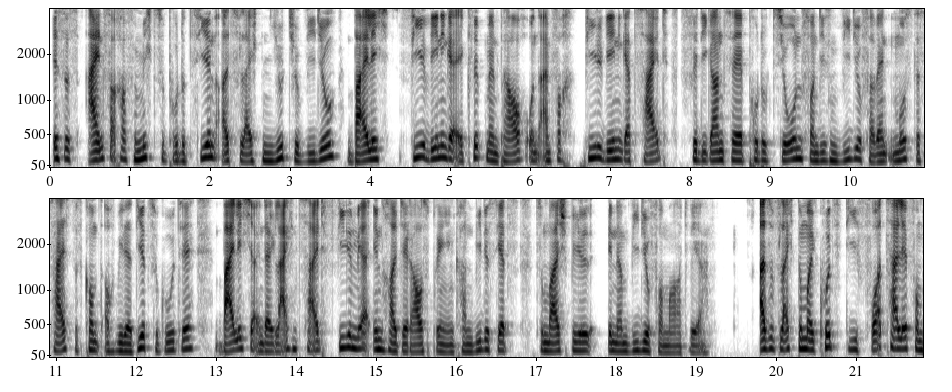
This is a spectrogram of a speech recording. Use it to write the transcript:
ist es einfacher für mich zu produzieren als vielleicht ein YouTube-Video, weil ich viel weniger Equipment brauche und einfach viel weniger Zeit für die ganze Produktion von diesem Video verwenden muss. Das heißt, es kommt auch wieder dir zugute, weil ich ja in der gleichen Zeit viel mehr Inhalte rausbringen kann, wie das jetzt zum Beispiel in einem Videoformat wäre. Also vielleicht nochmal kurz die Vorteile vom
